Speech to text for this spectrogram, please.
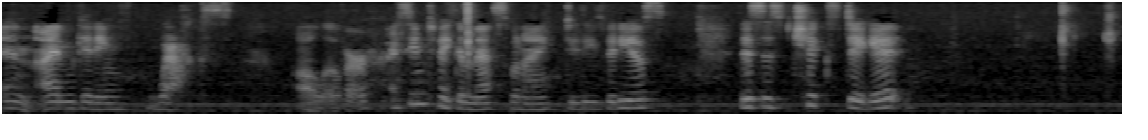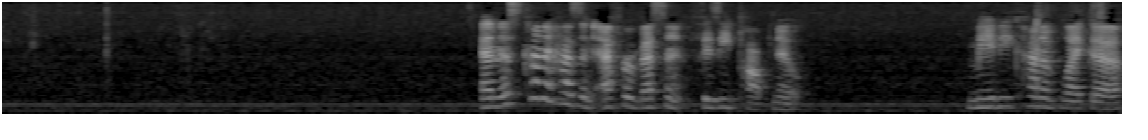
And I'm getting wax all over. I seem to make a mess when I do these videos. This is Chicks Dig It. And this kind of has an effervescent fizzy pop note. Maybe kind of like a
